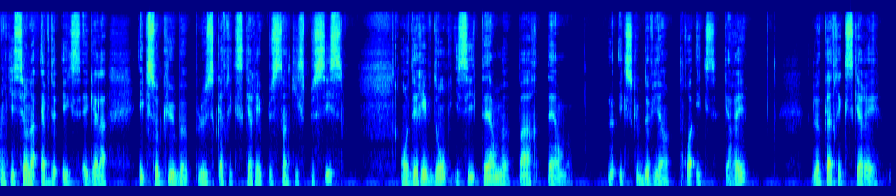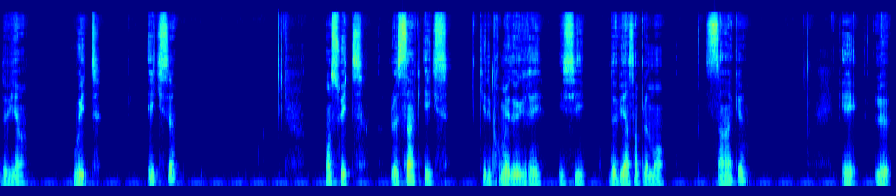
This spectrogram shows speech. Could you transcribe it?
Donc ici, on a f de x égale à x au cube plus 4x carré plus 5x plus 6. On dérive donc ici terme par terme. Le x cube devient 3x carré. Le 4x carré devient 8x. Ensuite, le 5x qui est du premier degré ici devient simplement 5. Et le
